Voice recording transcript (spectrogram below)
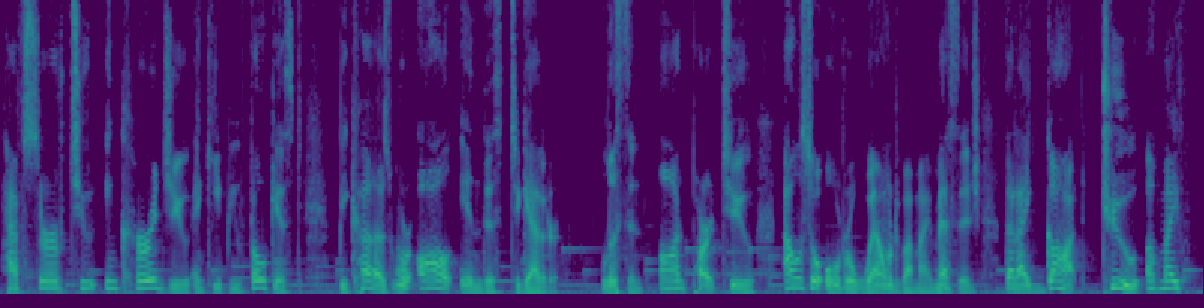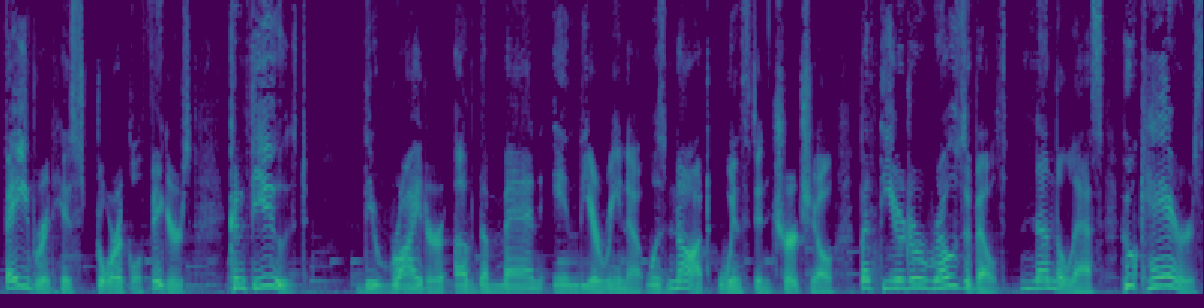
have served to encourage you and keep you focused because we're all in this together. Listen, on part two, I was so overwhelmed by my message that I got two of my favorite historical figures confused. The writer of The Man in the Arena was not Winston Churchill, but Theodore Roosevelt. Nonetheless, who cares?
